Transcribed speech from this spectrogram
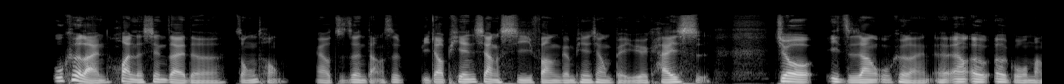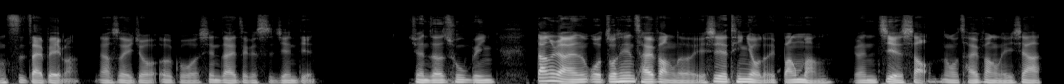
乌克兰换了现在的总统。还有执政党是比较偏向西方跟偏向北约开始，就一直让乌克兰呃让俄俄国芒刺在背嘛，那所以就俄国现在这个时间点选择出兵。当然，我昨天采访了，也谢谢听友的帮忙跟介绍。那我采访了一下，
